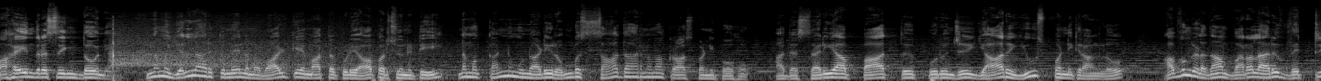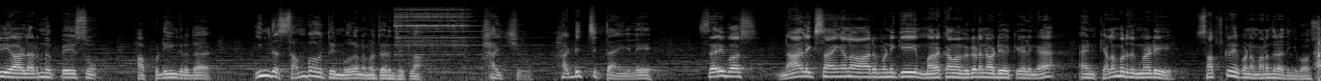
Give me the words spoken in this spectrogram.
மகேந்திர சிங் தோனி. நம்ம எல்லாருக்குமே நம்ம வாழ்க்கையை மாற்றக்கூடிய ஆப்பர்ச்சுனிட்டி நம்ம கண்ணு முன்னாடி ரொம்ப சாதாரணமாக கிராஸ் பண்ணி போகும். அதை சரியாக பார்த்து புரிஞ்சு யார் யூஸ் பண்ணிக்கிறாங்களோ அவங்கள தான் வரலாறு வெற்றியாளர்னு பேசும். அப்படிங்கிறத இந்த சம்பவத்தின் மூலம் நம்ம தெரிஞ்சுக்கலாம். ஐயோ அடிச்சிட்டாங்களே. சரி பாஸ் நாளைக்கு சாயங்காலம் ஆறு மணிக்கு மறக்காம விகடன் ஆடியோ கேளுங்க. அண்ட் கிளம்புறதுக்கு முன்னாடி சப்ஸ்கிரைப் பண்ண மறந்துடாதீங்க boss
